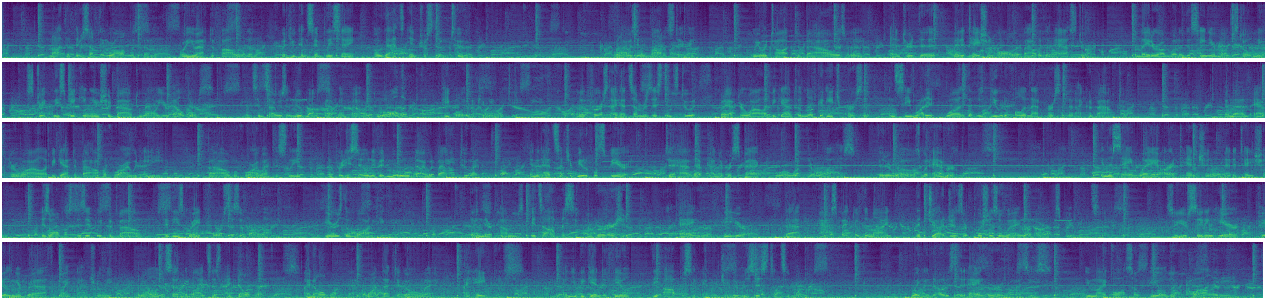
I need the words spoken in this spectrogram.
Not that there's something wrong with them or you have to follow them, but you can simply say, oh, that's interesting too. When I was in the monastery, we were taught to bow as we entered the meditation hall or bow to the master. And later on, one of the senior monks told me, strictly speaking, you should bow to all your elders. And since I was a new monk, that meant bowing to all the people in the community. And at first I had some resistance to it, but after a while I began to look at each person and see what it was that was beautiful in that person that I could bow to. And then after a while I began to bow before I would eat, bow before I went to sleep, and pretty soon if it moved I would bow to it. And it had such a beautiful spirit to have that kind of respect for what there was that arose, whatever it was. In the same way, our attention in meditation is almost as if we could bow to these great forces of our life. Here's the wanting one. Then there comes its opposite, aversion, anger, fear, that aspect of the mind that judges or pushes away what our experience is. So you're sitting here, feeling your breath quite naturally, and all of a sudden the mind says, I don't like this. I don't want that. I want that to go away. I hate this. And you begin to feel the opposite energy, the resistance of mind. When you notice that anger arises, you might also feel the quality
